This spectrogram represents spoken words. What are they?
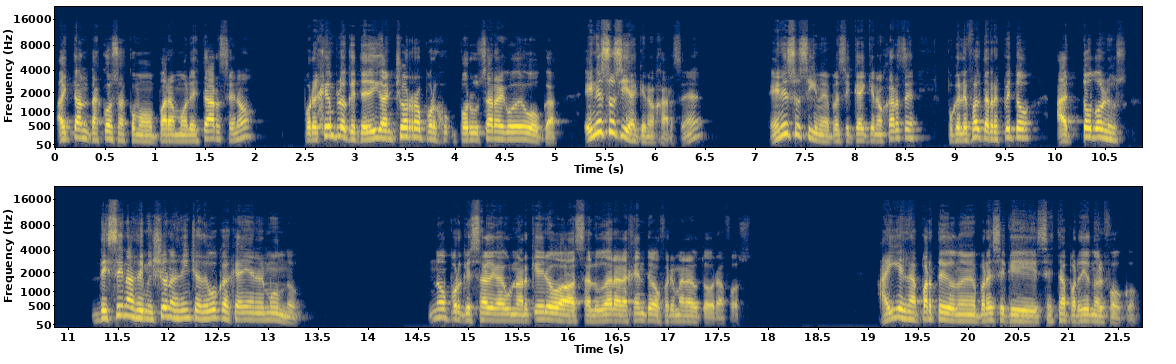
hay tantas cosas como para molestarse, ¿no? Por ejemplo, que te digan chorro por, por usar algo de boca. En eso sí hay que enojarse, ¿eh? En eso sí me parece que hay que enojarse porque le falta respeto a todos los decenas de millones de hinchas de Boca que hay en el mundo. No porque salga un arquero a saludar a la gente o firmar autógrafos. Ahí es la parte donde me parece que se está perdiendo el foco.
